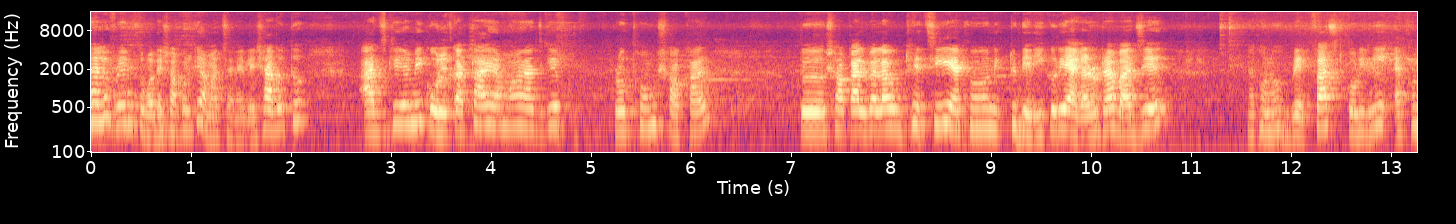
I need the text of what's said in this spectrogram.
হ্যালো ফ্রেন্ডস তোমাদের সকলকে আমার চ্যানেলে স্বাগত। আজকে আমি কলকাতায়, আমার আজকে প্রথম সকাল। তো সকালবেলা উঠেছি, এখন একটু দেরি করে এগারোটা বাজে। এখনও ব্রেকফাস্ট করিনি, এখন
